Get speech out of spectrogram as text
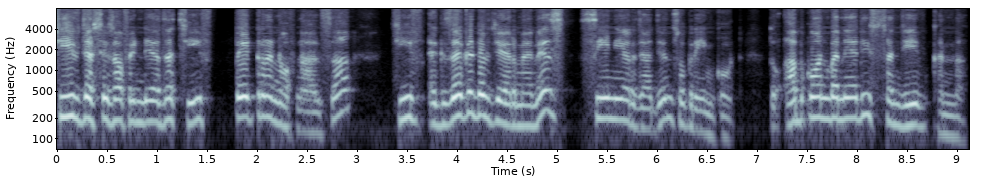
Chief justice of India the chief patron of NALSA chief executive chairman is senior जज इन सुप्रीम कोर्ट तो अब कौन बने जी? संजीव खन्ना।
